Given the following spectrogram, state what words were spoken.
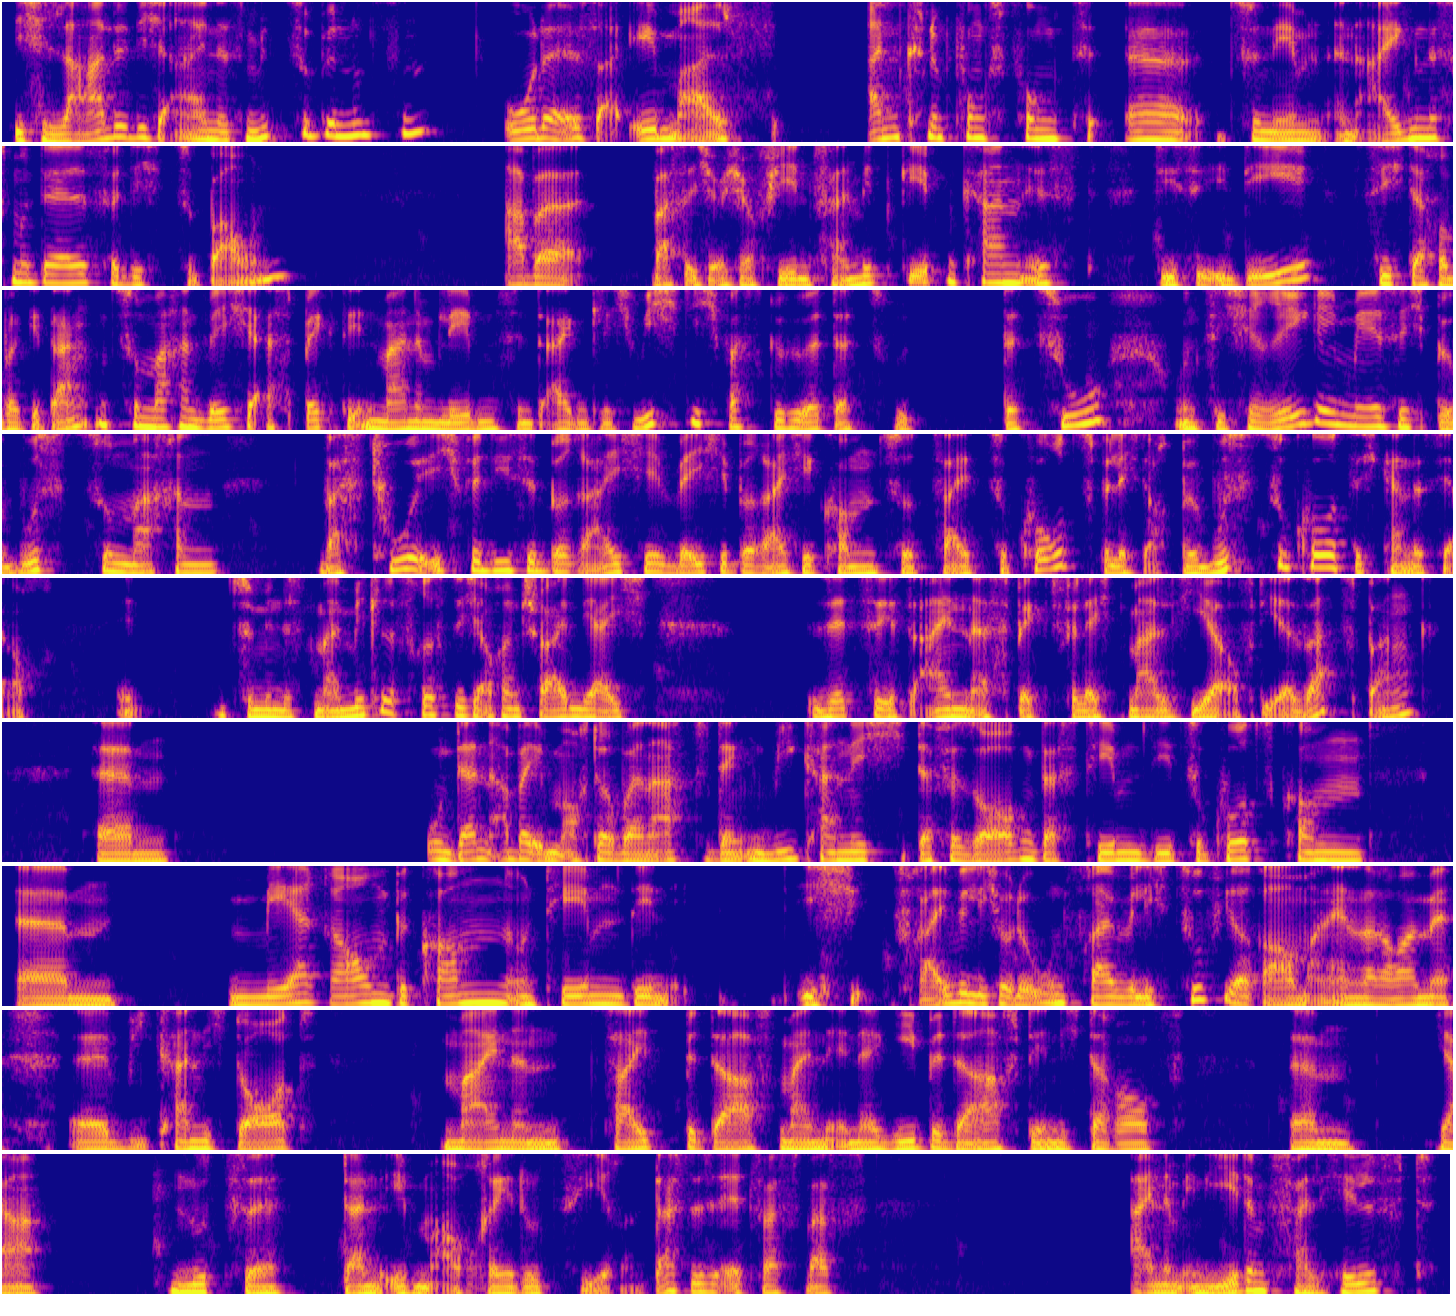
Ich lade dich ein, es mitzubenutzen oder es eben als Anknüpfungspunkt äh, zu nehmen, ein eigenes Modell für dich zu bauen. Aber was ich euch auf jeden Fall mitgeben kann, ist diese Idee, sich darüber Gedanken zu machen, welche Aspekte in meinem Leben sind eigentlich wichtig, was gehört dazu dazu und sich regelmäßig bewusst zu machen, was tue ich für diese Bereiche, welche Bereiche kommen zurzeit zu kurz, vielleicht auch bewusst zu kurz. Ich kann das ja auch äh, zumindest mal mittelfristig auch entscheiden, ja, ich setze jetzt einen Aspekt vielleicht mal hier auf die Ersatzbank. Ähm, und dann aber eben auch darüber nachzudenken, wie kann ich dafür sorgen, dass Themen, die zu kurz kommen, ähm, mehr Raum bekommen und Themen, denen ich freiwillig oder unfreiwillig zu viel Raum einräume, äh, wie kann ich dort meinen Zeitbedarf, meinen Energiebedarf, den ich darauf ähm, ja nutze, dann eben auch reduzieren. Das ist etwas, was einem in jedem Fall hilft,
